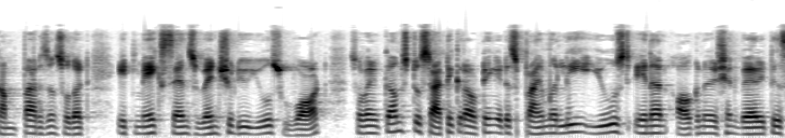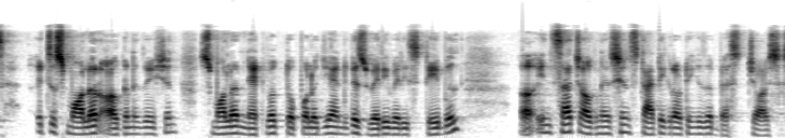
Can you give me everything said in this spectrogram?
comparison so that it makes sense when should you use what. So when it comes to static routing it is primarily used in an organization where it is it's a smaller organization, smaller network topology and it is very very stable uh, in such organizations static routing is the best choice.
